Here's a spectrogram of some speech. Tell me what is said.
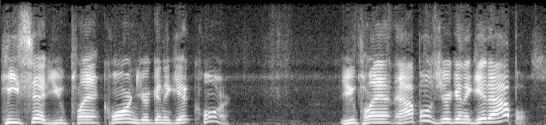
He said, You plant corn, you're going to get corn. You plant apples, you're going to get apples.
